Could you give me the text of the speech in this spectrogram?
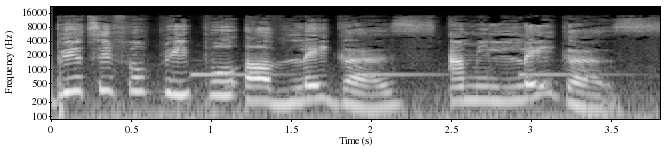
Beautiful people of Lagos. I'm in Lagos.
